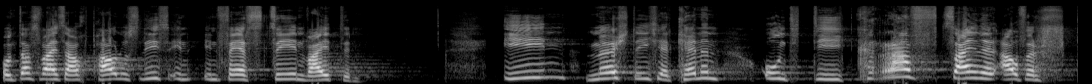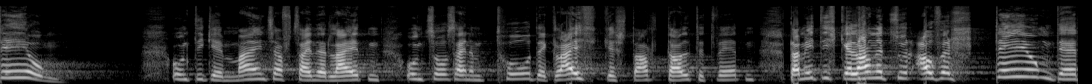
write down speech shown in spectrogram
Und das weiß auch Paulus, lies in, in Vers 10 weiter. Ihn möchte ich erkennen und die Kraft seiner Auferstehung und die Gemeinschaft seiner Leiden und zu seinem Tode gleichgestaltet werden, damit ich gelange zur Auferstehung der,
